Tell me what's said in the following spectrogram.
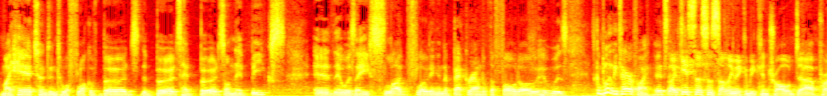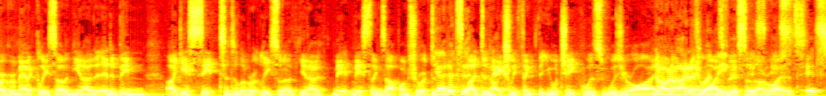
My hair turned into a flock of birds. The birds had birds on their beaks. Uh, there was a slug floating in the background of the photo. It was completely terrifying. It's, I it's- guess this is something that can be controlled uh, programmatically. Sort of, you know, it had been, I guess, set to deliberately sort of, you know, me- mess things up. I'm sure it. Didn't, Yeah, that's it. I didn't No. actually think that your cheek was was your eye. No, and- no, like, that's what I mean. Versa, it's, though, right? it's, it's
